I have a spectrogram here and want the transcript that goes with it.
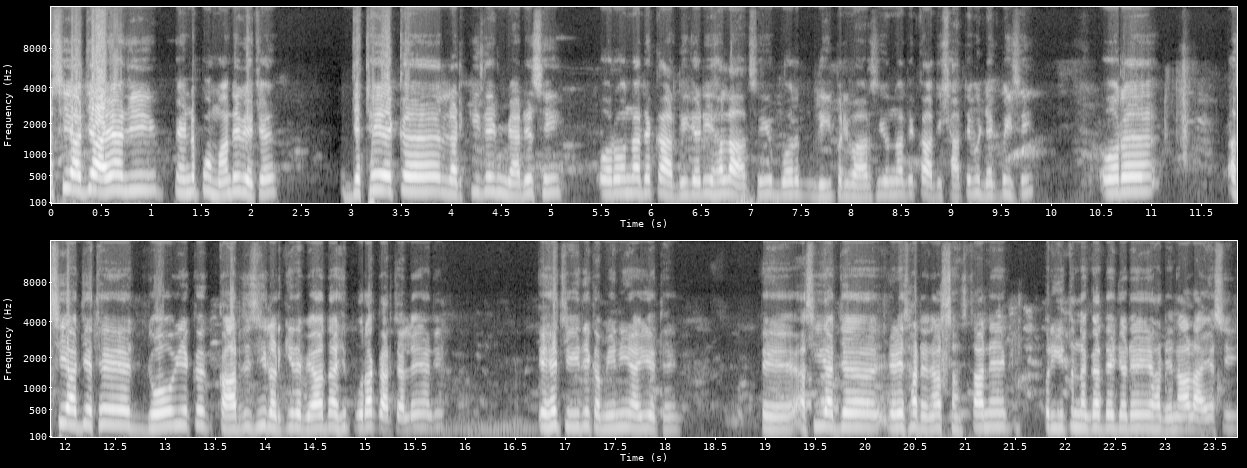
ਅਸੀਂ ਅੱਜ ਆਏ ਹਾਂ ਜੀ ਪਿੰਡ ਭੋਮਾ ਦੇ ਵਿੱਚ, ਜਿੱਥੇ ਇੱਕ ਲੜਕੀ ਦੀ ਮੈਰਿਜ ਸੀ ਔਰ ਉਹਨਾਂ ਦੇ ਘਰ ਦੀ ਜਿਹੜੀ ਹਾਲਾਤ ਸੀ, ਬਹੁਤ ਗਰੀਬ ਪਰਿਵਾਰ ਸੀ, ਉਹਨਾਂ ਦੇ ਘਰ ਦੀ ਛੱਤ ਵੀ ਡਿੱਗ ਪਈ ਸੀ। ਔਰ ਅਸੀਂ ਅੱਜ ਇੱਥੇ ਜੋ ਵੀ ਇੱਕ ਕਾਰਜ ਸੀ ਲੜਕੀ ਦੇ ਵਿਆਹ ਦਾ, ਅਸੀਂ ਪੂਰਾ ਕਰ ਚੱਲੇ ਹਾਂ ਜੀ। ਇਹ ਚੀਜ਼ ਦੀ ਕਮੀ ਨਹੀਂ ਆਈ ਇੱਥੇ। ਤੇ ਅਸੀਂ ਅੱਜ ਜਿਹੜੇ ਸਾਡੇ ਨਾਲ ਸੰਸਥਾ ਨੇ, ਪ੍ਰੀਤ ਨਗਰ ਦੇ ਜਿਹੜੇ ਸਾਡੇ ਨਾਲ ਆਏ ਸੀ,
